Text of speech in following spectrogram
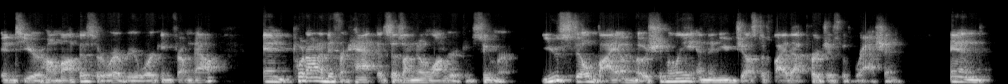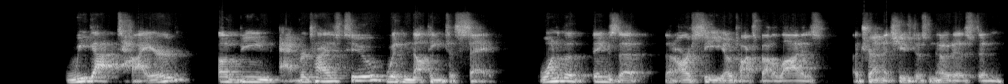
into your home office or wherever you're working from now and put on a different hat that says I'm no longer a consumer. You still buy emotionally and then you justify that purchase with ration. And we got tired of being advertised to with nothing to say. One of the things that that our CEO talks about a lot is a trend that she's just noticed and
